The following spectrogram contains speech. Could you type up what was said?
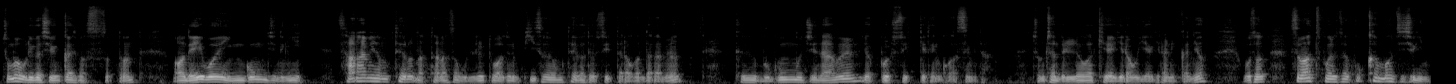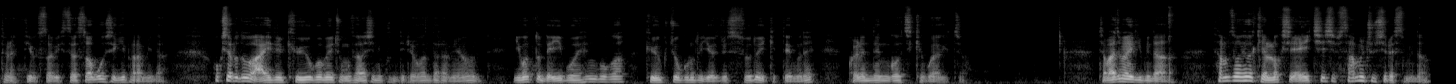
정말 우리가 지금까지 봤었던 어, 네이버의 인공지능이 사람의 형태로 나타나서 우리를 도와주는 비서 형태가 될 수 있다고 한다면 그 무궁무진함을 엿볼 수 있게 된 것 같습니다. 점차 늘려갈 계획이라고 이야기를 하니까요. 우선 스마트폰에서 꼭 한번 지식 interactive 서비스 써보시기 바랍니다. 혹시라도 아이들 교육업에 종사하시는 분들이라고 한다면 이번 또 네이버의 행보가 교육 쪽으로도 이어질 수도 있기 때문에 관련된 거 지켜봐야겠죠. 자 마지막 얘기입니다. 삼성에서 갤럭시 A73을 출시를 했습니다.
